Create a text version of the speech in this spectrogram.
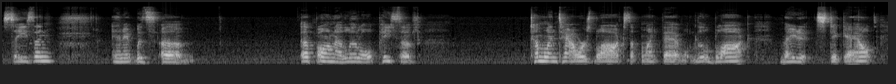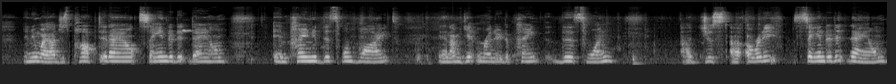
season. And it was um, up on a little piece of tumbling towers block, something like that, little block, made it stick out. Anyway, I just popped it out, sanded it down, and painted this one white. And I'm getting ready to paint this one. I just, I already sanded it down.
